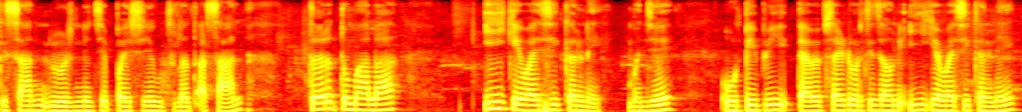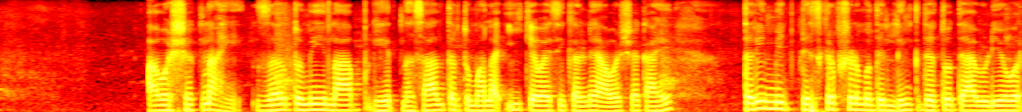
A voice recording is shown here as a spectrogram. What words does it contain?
किसान योजनेचे पैसे उचलत असाल तर तुम्हाला ई के वाय सी करणे म्हणजे ओ टी पी त्या वेबसाईटवरती जाऊन ई के वाय सी करणे आवश्यक नाही. जर तुम्ही लाभ घेत नसाल तर तुम्हाला ई के वाय सी करणे आवश्यक आहे. तरी मी डिस्क्रिप्शनमध्ये लिंक देतो त्या व्हिडिओवर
